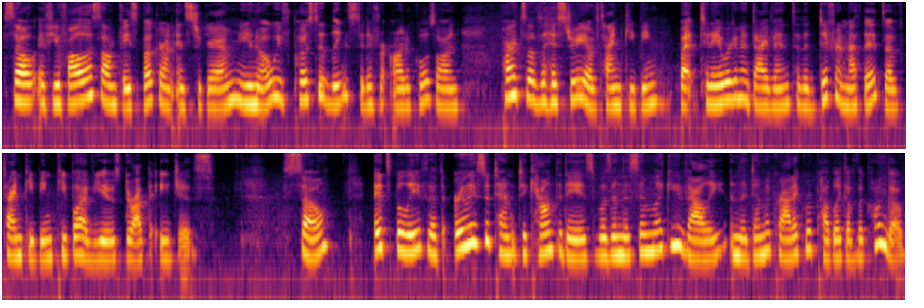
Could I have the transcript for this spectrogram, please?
So, if you follow us on Facebook or on Instagram, you know we've posted links to different articles on parts of the history of timekeeping. But today we're going to dive into the different methods of timekeeping people have used throughout the ages. So, it's believed that the earliest attempt to count the days was in the Semliki Valley in the Democratic Republic of the Congo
